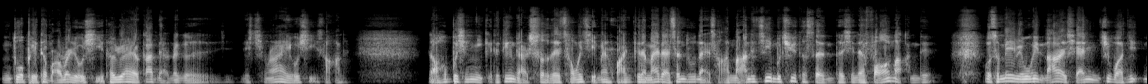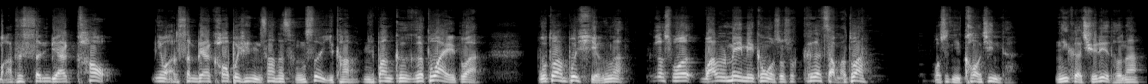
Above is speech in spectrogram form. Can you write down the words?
你多陪他玩玩游戏，他愿意干点那个情爱游戏啥的。然后不行，你给他订点吃的，成为姐妹花，你给他买点珍珠奶茶。男的进不去他身，他现在防男的。我说妹妹，我给你拿点钱，你去往你往他身边靠，你往他身边靠。不行，你上他城市一趟，你帮哥哥断一断，不断不行了。哥说完了，妹妹跟我说说哥怎么断？我说你靠近他，你搁群里头呢，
